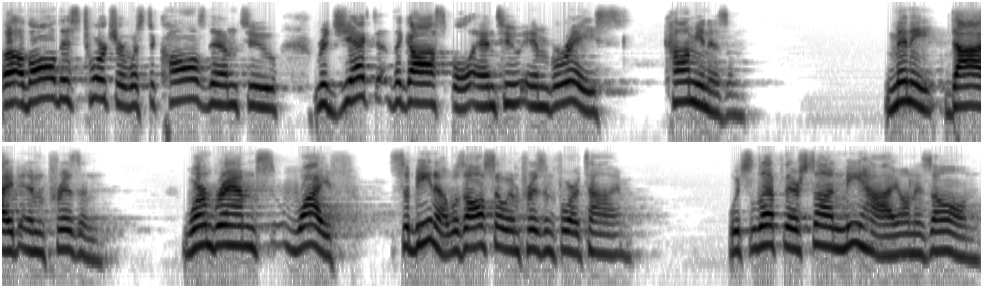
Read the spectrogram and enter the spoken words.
of all this torture was to cause them to reject the gospel and to embrace communism. Many died in prison. Wurmbrand's wife, Sabina, was also in prison for a time, which left their son Mihai on his own.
